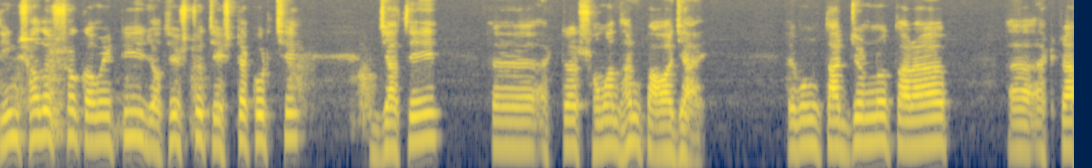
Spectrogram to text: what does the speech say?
তিন সদস্য কমিটি যথেষ্ট চেষ্টা করছে যাতে একটা সমাধান পাওয়া যায় এবং তার জন্য তারা একটা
